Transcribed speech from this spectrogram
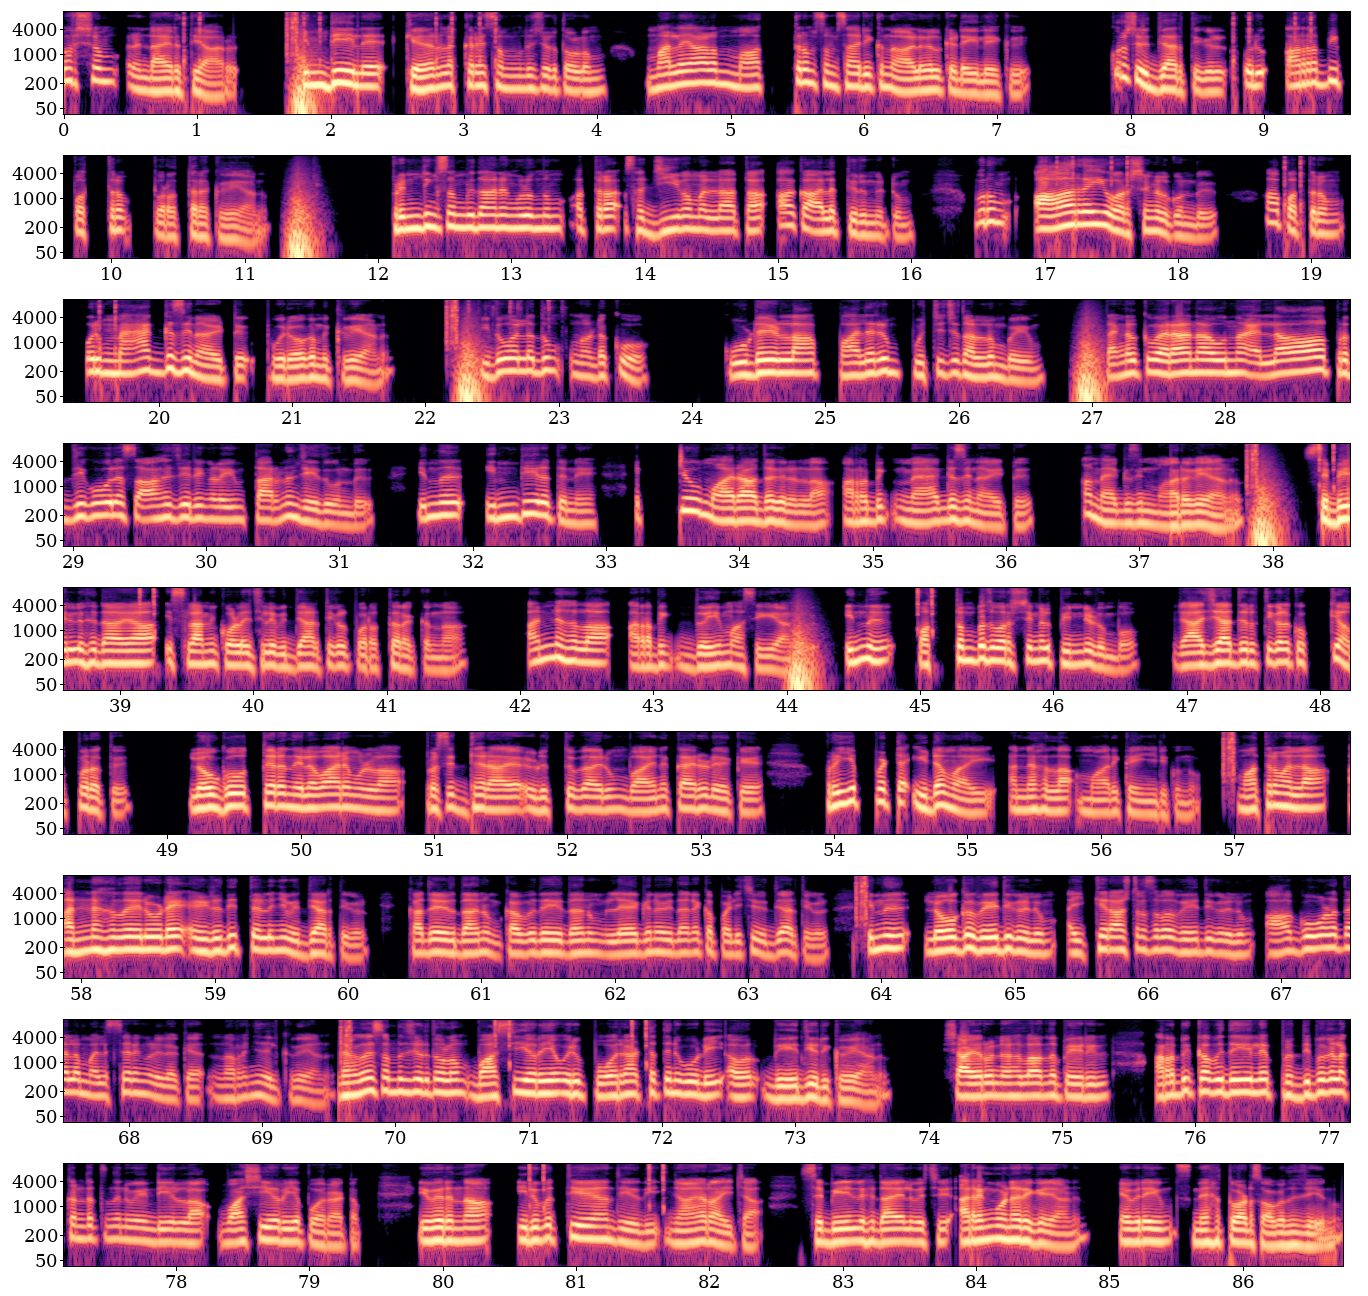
വർഷം രണ്ടായിരത്തി ആറ് ഇന്ത്യയിലെ കേരളക്കരെ സംബന്ധിച്ചിടത്തോളം മലയാളം മാത്രം സംസാരിക്കുന്ന ആളുകൾക്കിടയിലേക്ക് കുറച്ച് വിദ്യാർത്ഥികൾ ഒരു അറബി പത്രം പുറത്തിറക്കുകയാണ്. പ്രിന്റിംഗ് സംവിധാനങ്ങളൊന്നും അത്ര സജീവമല്ലാത്ത ആ കാലത്തിരുന്നിട്ടും വെറും ആറേഴ് വർഷങ്ങൾ കൊണ്ട് ആ പത്രം ഒരു മാഗസിനായിട്ട് പുരോഗമിക്കുകയാണ്. ഇത് വല്ലതും നടക്കുമോ കൂടെയുള്ള പലരും പുച്ഛിച്ച് തള്ളുമ്പോഴും തങ്ങൾക്ക് വരാനാവുന്ന എല്ലാ പ്രതികൂല സാഹചര്യങ്ങളെയും തരണം ചെയ്തുകൊണ്ട് ഇന്ന് ഇന്ത്യയിലെ തന്നെ ഏറ്റവും ആരാധകരുള്ള അറബിക് മാഗസിനായിട്ട് ആ മാഗസിൻ മാറുകയാണ്. സെബീൽ ഹിദായ ഇസ്ലാമിക് കോളേജിലെ വിദ്യാർത്ഥികൾ പുറത്തിറക്കുന്ന അന്നഹല അറബിക് ദ്വൈമാസികയാണിത്. ഇന്ന് പത്തൊമ്പത് വർഷങ്ങൾ പിന്നിടുമ്പോൾ രാജ്യാതിർത്തികൾക്കൊക്കെ അപ്പുറത്ത് ലോകോത്തര നിലവാരമുള്ള പ്രസിദ്ധരായ എഴുത്തുകാരും വായനക്കാരുടെയൊക്കെ പ്രിയപ്പെട്ട ഇടമായി അന്നഹല മാറിക്കഴിഞ്ഞിരിക്കുന്നു. മാത്രമല്ല അന്നഹലയിലൂടെ എഴുതിത്തെളിഞ്ഞ വിദ്യാർത്ഥികൾ കഥ എഴുതാനും കവിത എഴുതാനും ലേഖനം എഴുതാനൊക്കെ പഠിച്ച വിദ്യാർത്ഥികൾ ഇന്ന് ലോകവേദികളിലും ഐക്യരാഷ്ട്രസഭ വേദികളിലും ആഗോളതല മത്സരങ്ങളിലൊക്കെ നിറഞ്ഞു നിൽക്കുകയാണ്. നെഹ്ലയെ സംബന്ധിച്ചിടത്തോളം വാശിയേറിയ ഒരു പോരാട്ടത്തിന് കൂടി അവർ വേദിയൊരുക്കുകയാണ്. ഷായറു നെഹ്ല എന്ന പേരിൽ അറബി കവിതയിലെ പ്രതിഭകളെ കണ്ടെത്തുന്നതിന് വേണ്ടിയുള്ള വാശിയേറിയ പോരാട്ടം. ഈ വരുന്ന ഇരുപത്തിയേഴാം തീയതി ഞായറാഴ്ച സെബീൽ ഹിദായൽ വെച്ച് അരങ്ങുണരുകയാണ്. എവരെയും സ്നേഹത്തോടെ സ്വാഗതം ചെയ്യുന്നു.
